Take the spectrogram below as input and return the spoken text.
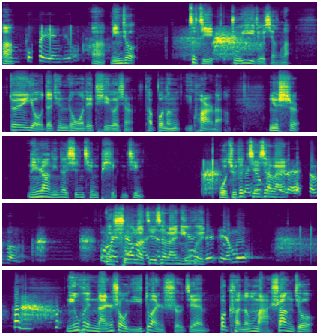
啊我不会研究。啊，您就自己注意就行了。对于有的听众，我得提个醒儿，他不能一块儿的。女士，您让您的心情平静。我觉得接下来我说了接下来您会的节目，您会难受一段时间，不可能马上就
